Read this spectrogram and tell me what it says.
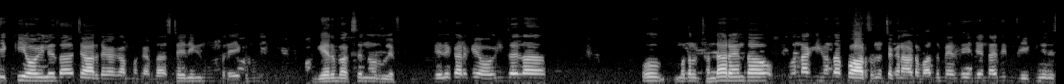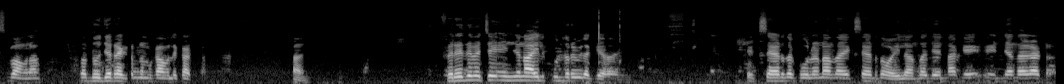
ਇੱਕ ਹੀ ਆਇਲ ਦਾ ਚਾਰ ਜਗ੍ਹਾ ਕੰਮ ਕਰਦਾ ਸਟੀਅਰਿੰਗ ਨੂੰ ਬ੍ਰੇਕ ਨੂੰ ਗੇਅਰ ਬਕਸ ਨੂੰ। ਲਿਫਟ ਇਹਦੇ ਕਰਕੇ ਆਇਲ ਦਾ ਜਿਹੜਾ ਉਹ ਮਤਲਬ ਠੰਡਾ ਰਹਿੰਦਾ ਉਹਨਾਂ ਕੀ ਹੁੰਦਾ ਪਾਰਟਸ ਨੂੰ ਚਕਨਾਟ ਵੱਧ ਮਿਲਦੀ ਜਿੰਨਾਂ ਦੀ ਲੀਕਿੰਗ ਦੀ ਸੰਭਾਵਨਾ ਉਹ ਦੂਜੇ ਟਰੈਕਟਰ ਦੇ ਮੁਕਾਬਲੇ ਘੱਟ ਆ। ਹਾਂਜੀ। ਫਿਰ ਇਹਦੇ ਵਿੱਚ ਇੰਜਨ ਆਇਲ ਕੂਲਰ ਵੀ ਲੱਗਿਆ ਹੋਇਆ ਜੀ। ਇੱਕ ਸਾਈਡ ਤੋਂ ਕੂਲਰ ਆਉਂਦਾ ਇੱਕ ਸਾਈਡ ਤੋਂ ਆਇਲ ਆਉਂਦਾ ਜਿੰਨਾ ਕਿ ਇੰਜਨ ਦਾ ਜਿਹੜਾ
